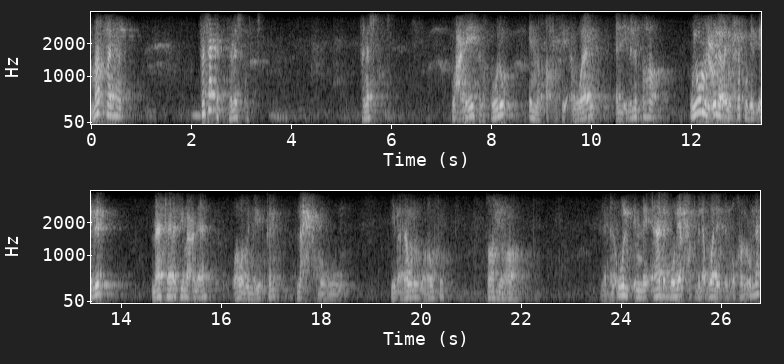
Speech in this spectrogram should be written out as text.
ما قال هذا. فسكت. فنسكت. فنسكت. وعليه فنقول إن الأصل في أموال الإبل الطهارة. ويوم العلماء يحقوا بالإبل ما كان في معناه وهو مما يؤكل لحمه. يبقى بوله وروثه طاهران. لما نقول إن هذا البول يلحق بالابوال الأخرى نقول لا.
